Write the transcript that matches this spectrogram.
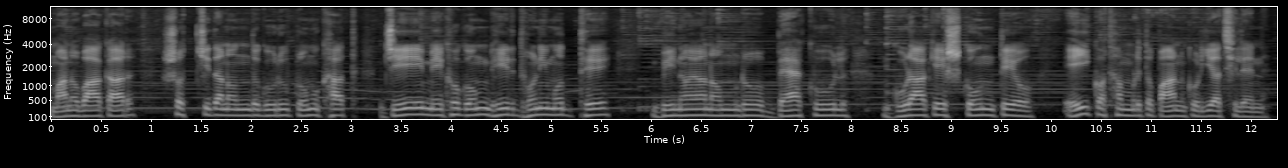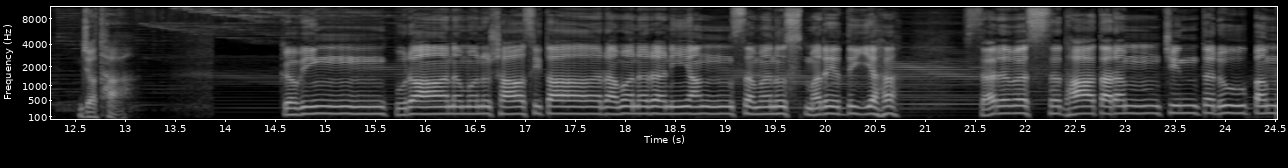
মানবাকার, সচ্চিদানন্দ গুরু প্রমুখাত যে মেঘগম্ভীর ধ্বনি মধ্যে বিনয়ানম্র, ব্যাকুল, গুড়াকেশ কৌন্তেয় এই কথামৃত পান করিয়াছিলেন। যথা कविं पुराणमनुशासिता रमणरणीयां समनुस्मरेद् यः सर्वस्धातरं चिन्तरूपम्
